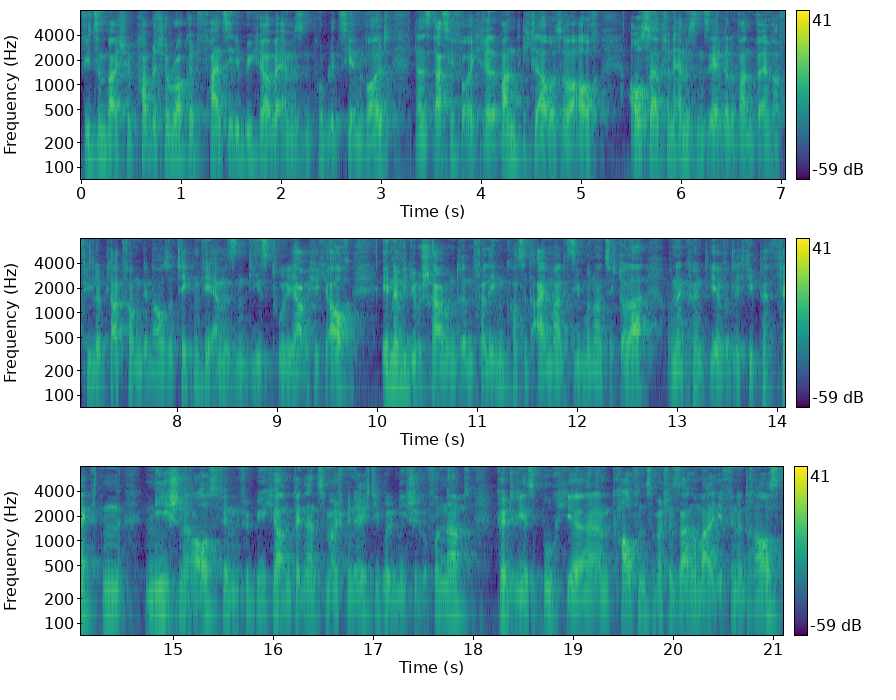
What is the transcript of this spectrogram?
wie zum Beispiel Publisher Rocket. Falls ihr die Bücher bei Amazon publizieren wollt, dann ist das hier für euch relevant. Ich glaube, es ist aber auch außerhalb von Amazon sehr relevant, weil einfach viele Plattformen genauso ticken wie Amazon. Dieses Tool hier habe ich euch auch in der Videobeschreibung drin verlinkt, kostet einmalig 97 Dollar und dann könnt ihr wirklich die perfekten Nischen rausfinden für Bücher. Und wenn ihr dann zum Beispiel eine richtig gute Nische gefunden habt, könnt ihr dieses Buch hier ähm, kaufen. Zum Beispiel sagen wir mal, ihr findet raus,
